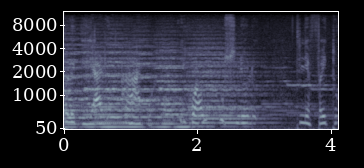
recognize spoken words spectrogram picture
para guiar a água, igual o Senhor tinha feito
